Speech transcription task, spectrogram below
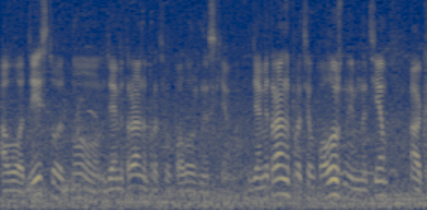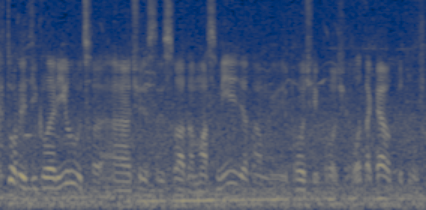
а вот действуют ну, диаметрально противоположные схемы. Диаметрально противоположные именно тем, а, которые декларируются через средства там, масс-медиа там, и прочее, прочее. Вот такая вот петрушка.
